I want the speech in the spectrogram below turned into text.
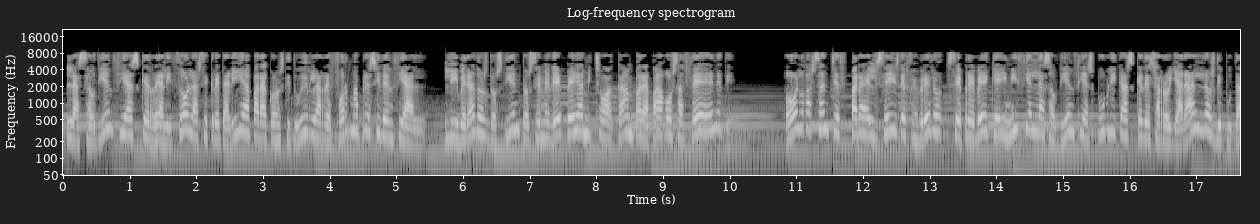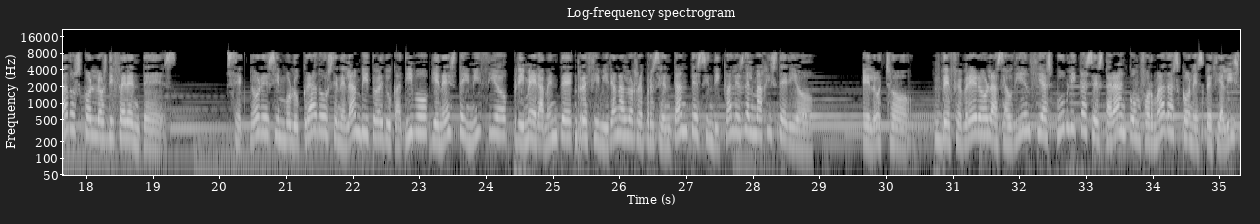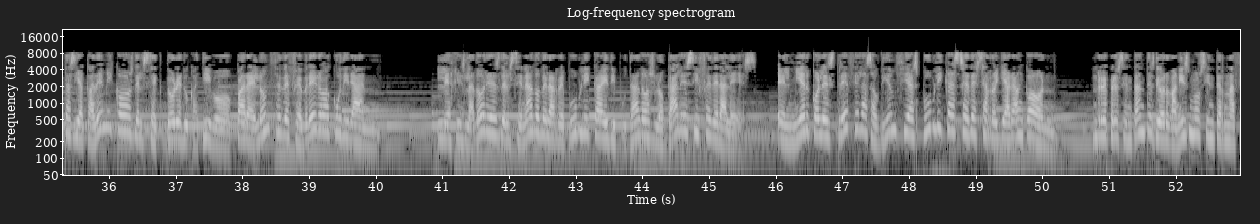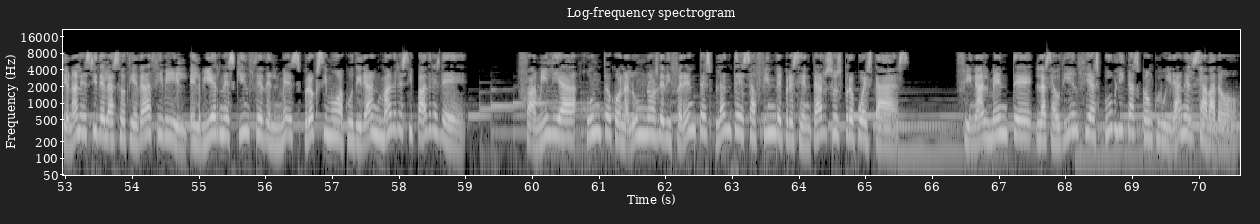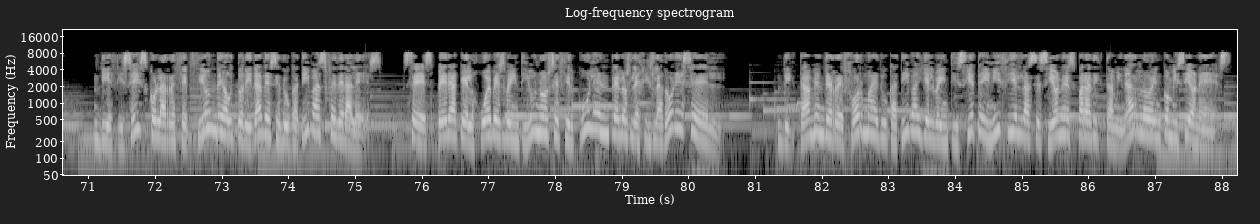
las audiencias que realizó la Secretaría para constituir la reforma presidencial. Liberados 200 MDP a Michoacán para pagos a CNT. Olga Sánchez Para el 6 de febrero, se prevé que inicien las audiencias públicas que desarrollarán los diputados con los diferentes sectores involucrados en el ámbito educativo, y en este inicio, primeramente, recibirán a los representantes sindicales del magisterio. El 8 de febrero las audiencias públicas estarán conformadas con especialistas y académicos del sector educativo. Para el 11 de febrero acudirán legisladores del Senado de la República y diputados locales y federales. El miércoles 13 las audiencias públicas se desarrollarán con representantes de organismos internacionales y de la sociedad civil. El viernes 15 del mes próximo acudirán madres y padres de familia, junto con alumnos de diferentes plantes a fin de presentar sus propuestas. Finalmente, las audiencias públicas concluirán el sábado 16 con la recepción de autoridades educativas federales. Se espera que el jueves 21 se circule entre los legisladores el dictamen de reforma educativa y el 27 inicien las sesiones para dictaminarlo en comisiones.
